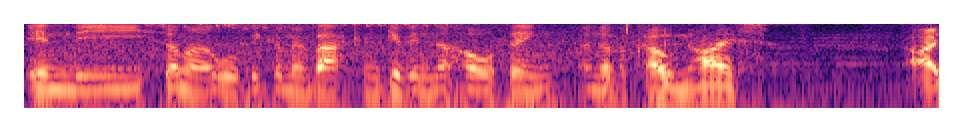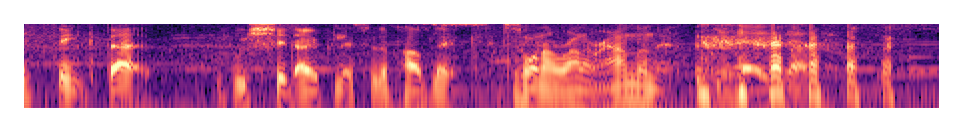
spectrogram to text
In the summer, we'll be coming back and giving the whole thing another Oh, coat. nice. I think that we should open it to the public. Just want to run around on it. Yeah, exactly.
